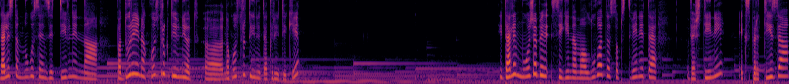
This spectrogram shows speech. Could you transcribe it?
Дали сте многу сензитивни на па дури и на конструктивниот на конструктивните критики? И дали може би си ги намалувате собствените вештини експертиза,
